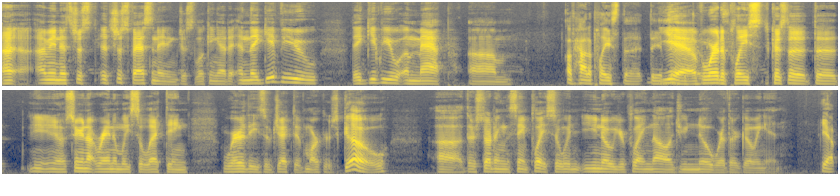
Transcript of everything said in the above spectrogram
I I mean it's just it's just fascinating just looking at it, and they give you they give you a map. Um, Of how to place the the yeah, of where to place because the the you know so you're not randomly selecting where these objective markers go. Uh, they're starting in the same place, so when you know you're playing knowledge, you know where they're going in. Yep.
